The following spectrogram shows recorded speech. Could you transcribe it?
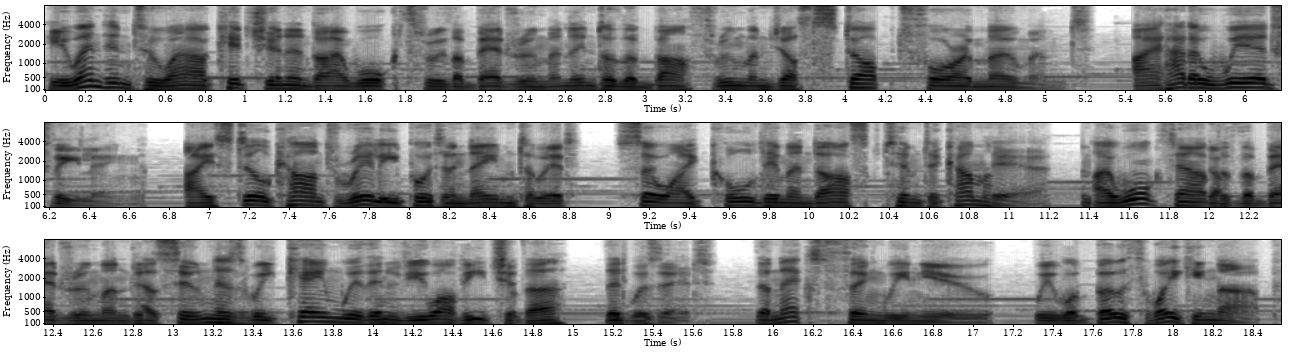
He went into our kitchen and I walked through the bedroom and into the bathroom and just stopped for a moment. I had a weird feeling. I still can't really put a name to it, so I called him and asked him to come here. I walked out of the bedroom and as soon as we came within view of each other, that was it. The next thing we knew, we were both waking up,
